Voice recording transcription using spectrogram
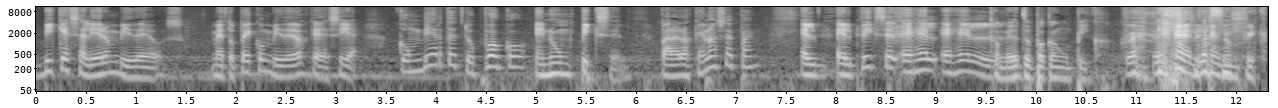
vi que salieron videos. Me topé con videos que decía, convierte tu Poco en un píxel. Para los que no sepan, el, el píxel es el... Es el Convierte tu poco en un pico. en, en un pico.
